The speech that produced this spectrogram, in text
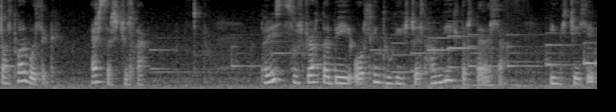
7 дугаар бүлэг арьс арчилгаа. Парист сурч байхдаа би урлагийн түүхийн хичээлд хамгийн их дуртай байлаа. Энэ хичээлийг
